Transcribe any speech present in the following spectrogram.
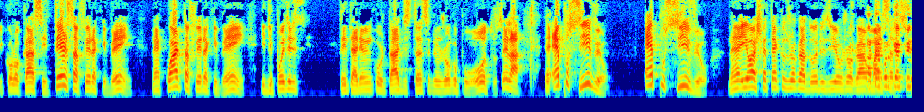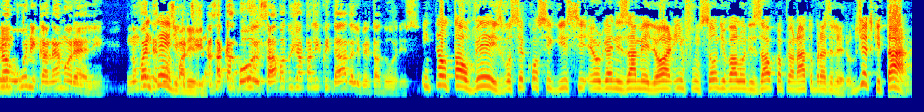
e colocasse terça-feira que vem, né, quarta-feira que vem, e depois eles tentariam encurtar a distância de um jogo para o outro, sei lá. É, é, possível. É possível. Né? E eu acho que até que os jogadores iam jogar até mais Até porque é final única, né, Morelli? Não vai Você ter entende, duas partidas. Brisa? Acabou, sábado já está liquidada a Libertadores. Então, talvez você conseguisse organizar melhor em função de valorizar o Campeonato Brasileiro. Do jeito que está,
